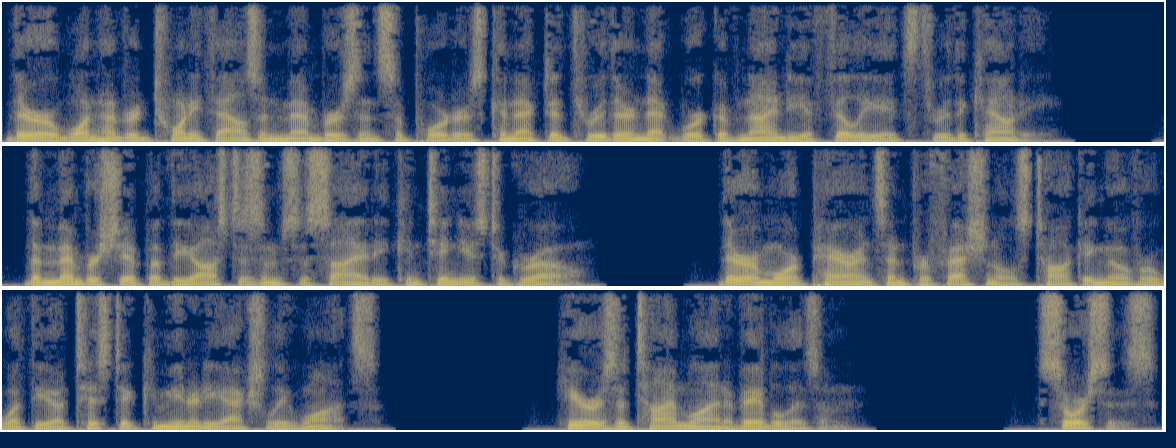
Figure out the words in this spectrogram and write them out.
There are 120,000 members and supporters connected through their network of 90 affiliates through the county. The membership of the Autism Society continues to grow. There are more parents and professionals talking over what the autistic community actually wants. Here is a timeline of ableism. Sources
